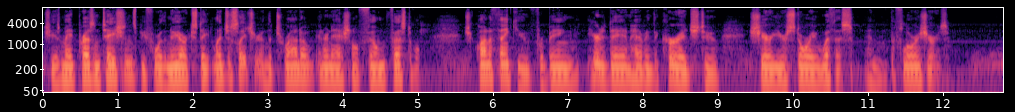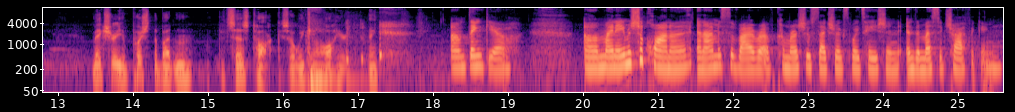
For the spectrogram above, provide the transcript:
She has made presentations before the New York State Legislature and the Toronto International Film Festival. Shaquanna, thank you for being here today and having the courage to share your story with us. And the floor is yours. Make sure you push the button that says talk, so we can all hear you. Thank you. Um, thank you. Um, my name is Shaquanna, and I'm a survivor of commercial sexual exploitation and domestic trafficking.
